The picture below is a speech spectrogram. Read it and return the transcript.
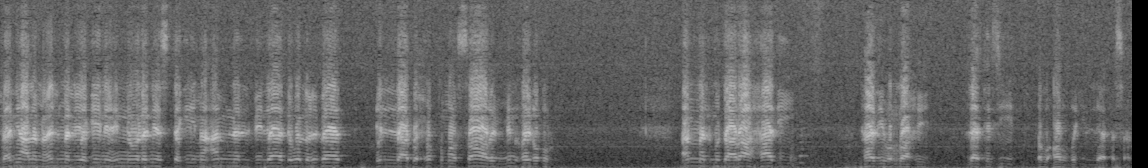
لن يعلم علم اليقين إنه لن يستقيم أمن البلاد والعباد إلا بحكم صار من غير ظلم. أما المداراة هذه هذه والله لا تزيد الأرض إلا فساد.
